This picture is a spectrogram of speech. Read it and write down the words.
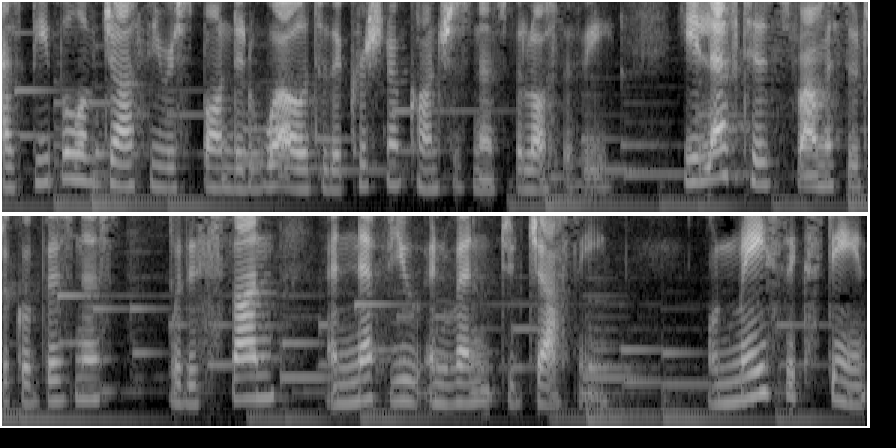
as people of Jhansi responded well to the Krishna consciousness philosophy. He left his pharmaceutical business with his son and nephew and went to Jhansi. On May 16,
